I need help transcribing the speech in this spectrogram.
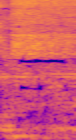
you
